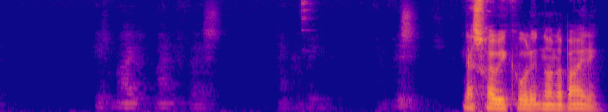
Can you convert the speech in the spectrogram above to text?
it is made manifest and can be envisaged. That's why we call it non-abiding.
